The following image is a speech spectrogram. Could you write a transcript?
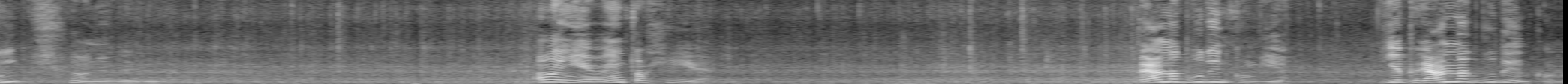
Нічого не видно. Але ні, він трохи є. Прямо над будинком є. Є прямо над будинком.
